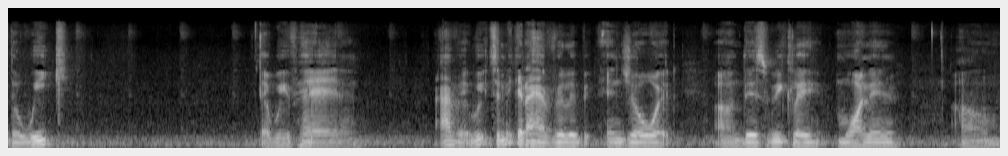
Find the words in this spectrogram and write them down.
the week that we've had, and I've been, we, Tomika and I have really enjoyed um, this weekly morning um,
